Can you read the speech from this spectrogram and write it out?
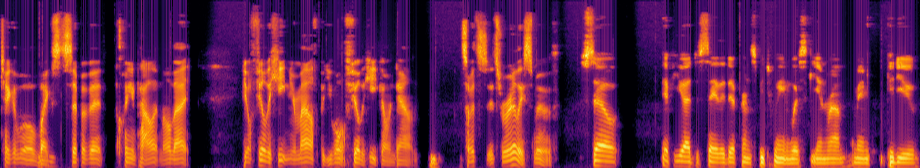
take a little like sip of it, clean palate and all that, you'll feel the heat in your mouth, but you won't feel the heat going down. So it's it's really smooth. So, if you had to say the difference between whiskey and rum, I mean, could you?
